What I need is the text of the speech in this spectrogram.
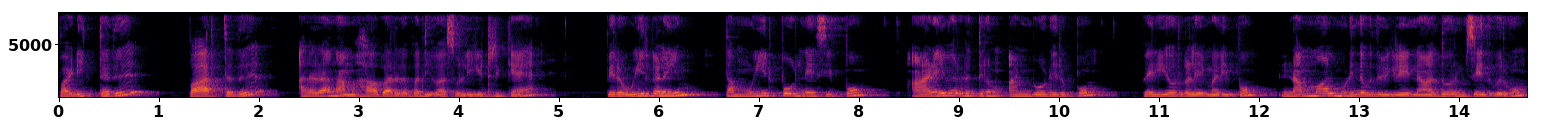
படித்தது பார்த்தது அதை தான் நான் மகாபாரத பதிவாக சொல்லிக்கிட்டு இருக்கேன். பிற உயிர்களையும் தம் உயிர் போல் நேசிப்போம். அனைவரிடத்திலும் அன்போடு இருப்போம். பெரியோர்களை மதிப்போம். நம்மால் முடிந்த உதவிகளை நாள்தோறும் செய்து வருவோம்.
